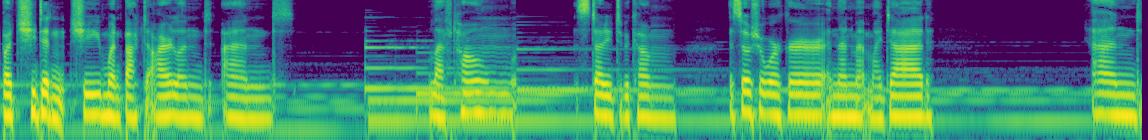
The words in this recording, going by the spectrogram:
But she didn't. She went back to Ireland and left home, studied to become a social worker, and then met my dad. And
